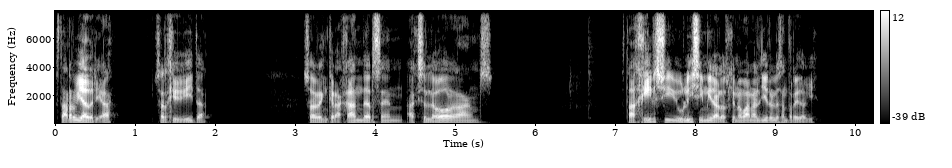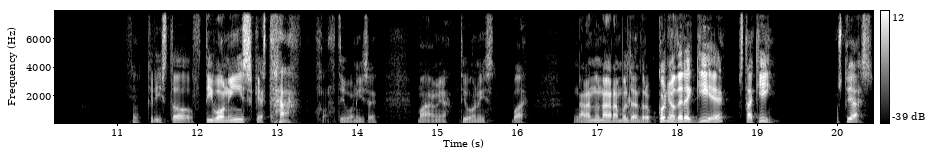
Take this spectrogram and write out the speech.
Está Rui Adrià, Sergio Higuita, Soren Krag Andersen, Axel Organs. Está Hirschi, Ulisi, mira, los que no van al Giro les han traído aquí. Christoph, Tibonis, que está. Joder, Tibonis, ¿eh? Madre mía, Tibonis. Buah. Ganando una gran vuelta dentro. Coño, Derek Guy, ¿eh? Está aquí. Hostias.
